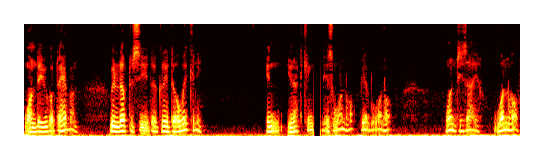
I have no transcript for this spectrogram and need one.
One day you go to heaven. We love to see the great awakening in United Kingdom. There's one hope. We have the one hope, one desire, one hope,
